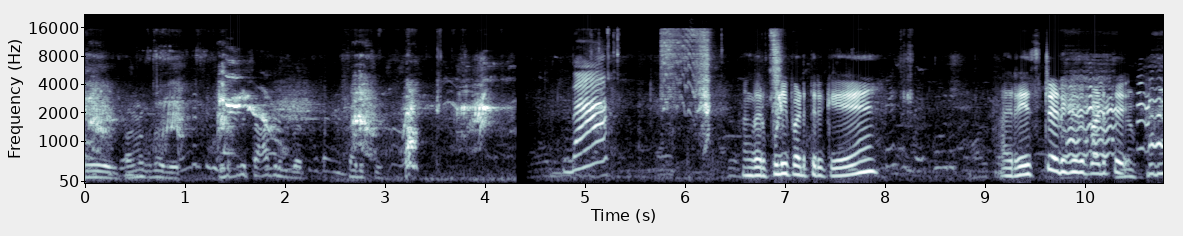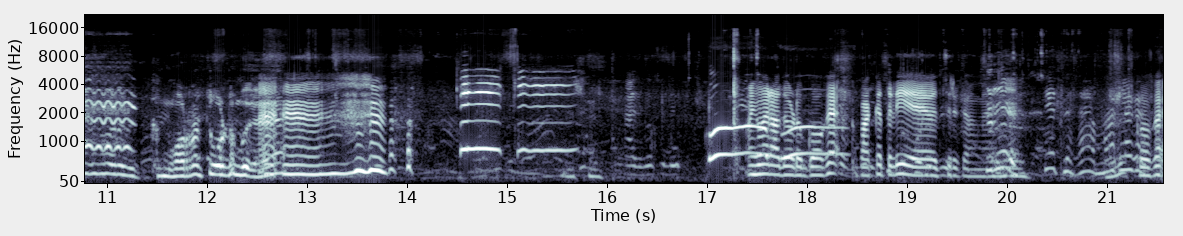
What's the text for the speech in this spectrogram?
ஏய் பண்ணக்கூடாது எப்படி சாப்பிடுது பாரு கடிச்சு அங்கே ஒரு புளி படுத்துருக்கு. அது ரெஸ்ட் எடுக்குது படுத்து. முரட்டு உடம்பு அங்கே அதோட குகை பக்கத்துலேயே வச்சுருக்காங்க. குகை.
